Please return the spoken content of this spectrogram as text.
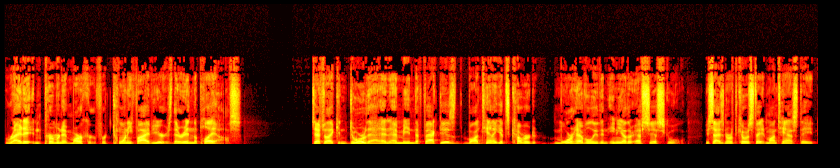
write it in permanent marker for 25 years. They're in the playoffs to have to like endure that. And I mean, the fact is, Montana gets covered more heavily than any other FCS school besides North Dakota State and Montana State.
